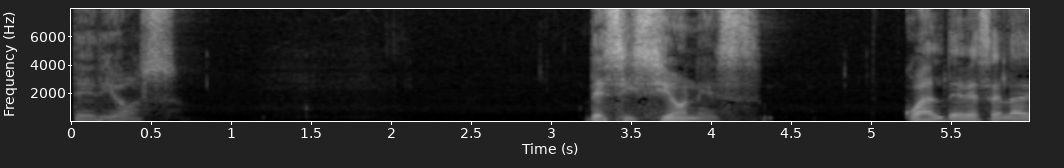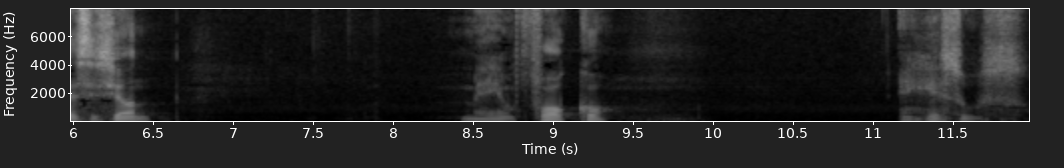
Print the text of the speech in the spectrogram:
de Dios. Decisiones, ¿Cuál debe ser la decisión? Me enfoco en Jesús,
